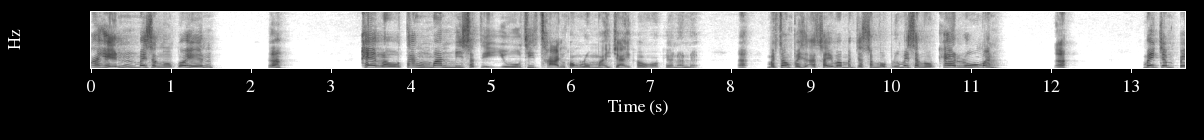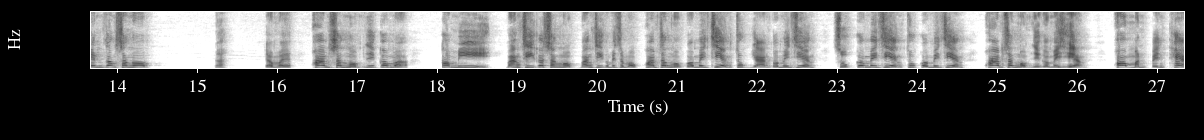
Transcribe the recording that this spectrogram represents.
ก็เห็นไม่สงบก็เห็นนะแค่เราตั้งมั่นมีสติอยู่ที่ฐานของลมหายใจเข้าออกแค่นั้นแหละอะไม่ต้องไปอาศัยว่ามันจะสงบหรือไม่สงบแค่รู้มันนะไม่จำเป็นต้องสงบ จำไว้ความสงบนี้ก็มาก็มีบางทีก็สงบ บางทีก็ไม่สงบ ความสงบก็ไม่เที่ยง ทุกอย่างก็ไม่เที่ยง สุขก็ไม่เที่ยง ทุกข์ก็ไม่เที่ยง ความสงบนี้ก็ไม่เที่ยง เพราะมันเป็นแค่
